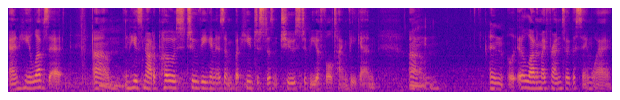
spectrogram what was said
and he loves it. Um, and he's not opposed to veganism, but he just doesn't choose to be a full time vegan. Um, and a lot of my friends are the same way.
